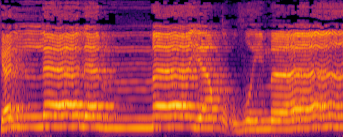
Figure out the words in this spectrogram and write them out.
كلا لما يقض ما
